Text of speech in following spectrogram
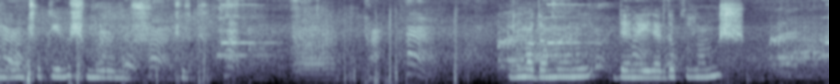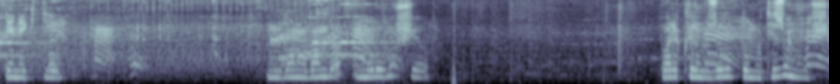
Ondan çok yemiş mor olmuş çürük. Bilim adamı onu deneylerde kullanmış. Denek diye. Ondan adam da mor olmuş ya. Bari kırmızı olup domates olmamış.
